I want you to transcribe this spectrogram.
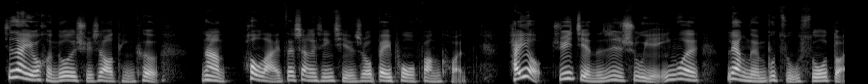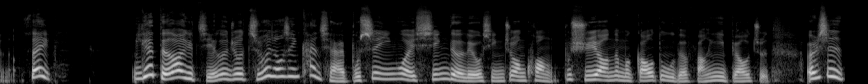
现在有很多的学校停课，那后来在上个星期的时候被迫放宽，还有居检的日数也因为量能不足缩短了，所以。你可以得到一个结论，就是指挥中心看起来不是因为新的流行状况不需要那么高度的防疫标准，而是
